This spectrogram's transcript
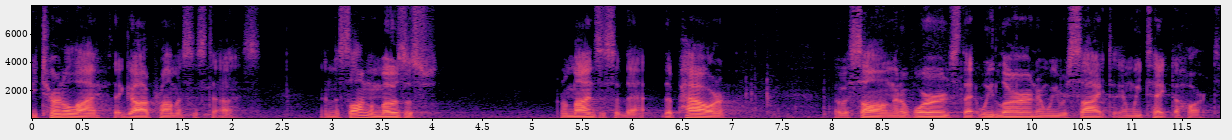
eternal life that God promises to us. And the Song of Moses reminds us of that the power of a song and of words that we learn and we recite and we take to heart.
